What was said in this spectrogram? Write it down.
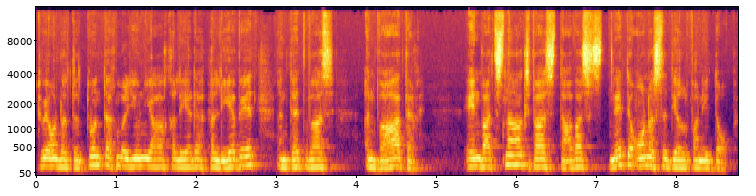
220 miljoen jaar gelede geleef het en dit was in water. En wat snaaks was, daar was net die onderste deel van die dop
